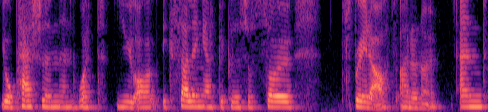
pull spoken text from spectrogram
your passion and what you are excelling at because it's just so spread out. I don't know. And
